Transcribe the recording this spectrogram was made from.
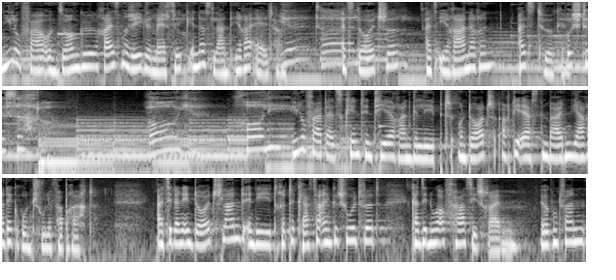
Nilofar und Songül reisen regelmäßig in das Land ihrer Eltern. Als Deutsche, als Iranerin, als Türkin. Nilofar hat als Kind in Teheran gelebt und dort auch die ersten beiden Jahre der Grundschule verbracht. Als sie dann in Deutschland in die dritte Klasse eingeschult wird, kann sie nur auf Farsi schreiben. Irgendwann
